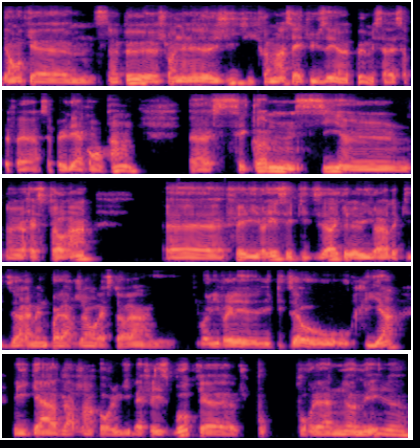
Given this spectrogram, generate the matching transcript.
Donc, euh, c'est un peu, je crois, une analogie qui commence à être usée un peu, mais ça, ça peut faire, ça peut aider à comprendre. Euh, c'est comme si un, restaurant euh, fait livrer ses pizzas et que le livreur de pizza ramène pas l'argent au restaurant. Il, va livrer les, pizzas aux, clients, mais il garde l'argent pour lui. Ben, Facebook, pour, pour la nommer, là,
